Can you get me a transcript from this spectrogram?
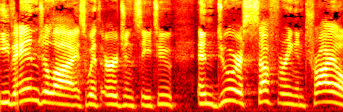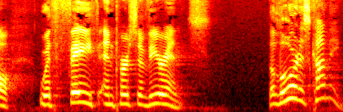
evangelize with urgency, to endure suffering and trial with faith and perseverance. The Lord is coming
